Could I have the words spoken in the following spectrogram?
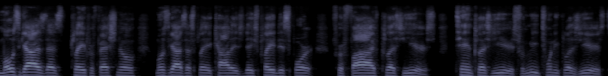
most guys that's played professional, most guys that's played college, they've played this sport for five plus years, 10 plus years, for me, 20 plus years.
